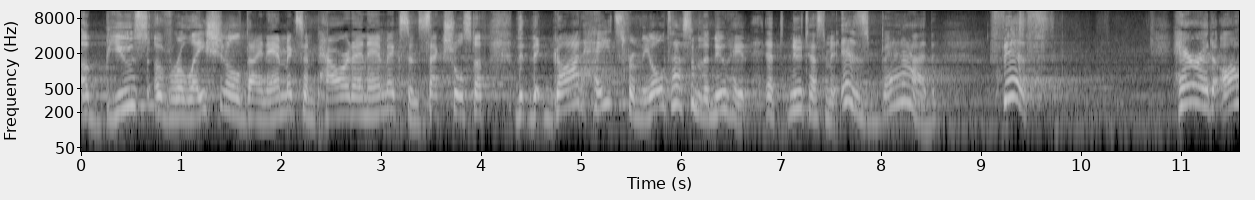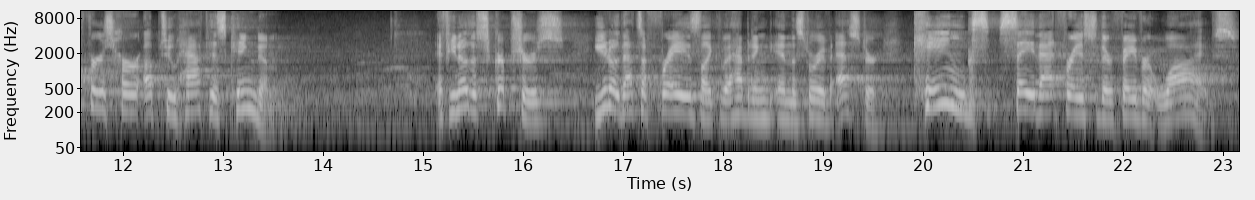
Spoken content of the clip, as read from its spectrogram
abuse of relational dynamics and power dynamics and sexual stuff that, that God hates from the Old Testament to the New, uh, New Testament. It is bad. Fifth, Herod offers her up to half his kingdom. If you know the scriptures, you know that's a phrase like happening in the story of Esther. Kings say that phrase to their favorite wives.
